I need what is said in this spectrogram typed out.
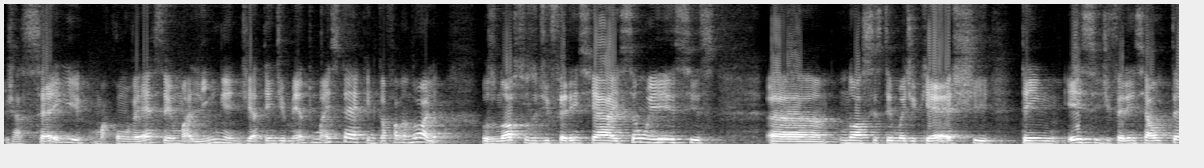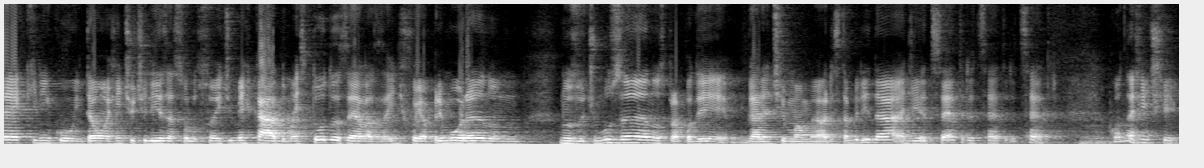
já segue uma conversa e uma linha de atendimento mais técnica, falando: olha, os nossos diferenciais são esses, uh, o nosso sistema de cache tem esse diferencial técnico, então a gente utiliza soluções de mercado, mas todas elas a gente foi aprimorando nos últimos anos para poder garantir uma maior estabilidade, etc, etc, etc. Uhum. Quando a gente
